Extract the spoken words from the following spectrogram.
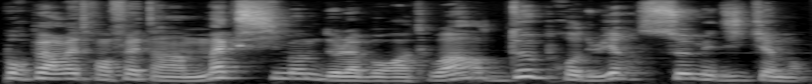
pour permettre en fait à un maximum de laboratoires de produire ce médicament.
